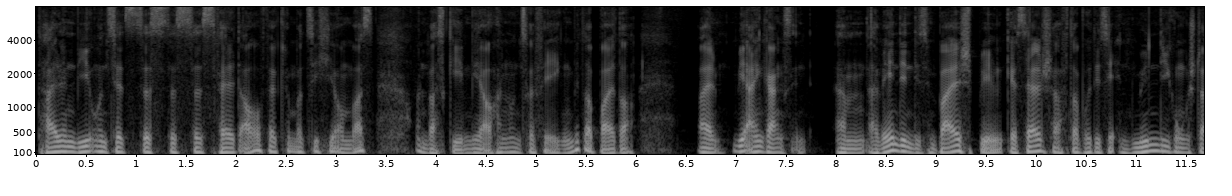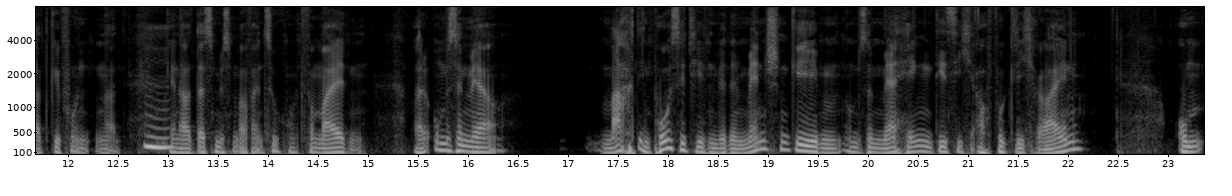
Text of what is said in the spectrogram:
teilen wir uns jetzt das, das, das Feld auf, wer kümmert sich hier um was und was geben wir auch an unsere fähigen Mitarbeiter. Weil, wie eingangs in, ähm, erwähnt in diesem Beispiel Gesellschafter, wo diese Entmündigung stattgefunden hat. Mhm. Genau das müssen wir auch in Zukunft vermeiden. Weil umso mehr Macht im Positiven wir den Menschen geben, umso mehr hängen die sich auch wirklich rein, um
